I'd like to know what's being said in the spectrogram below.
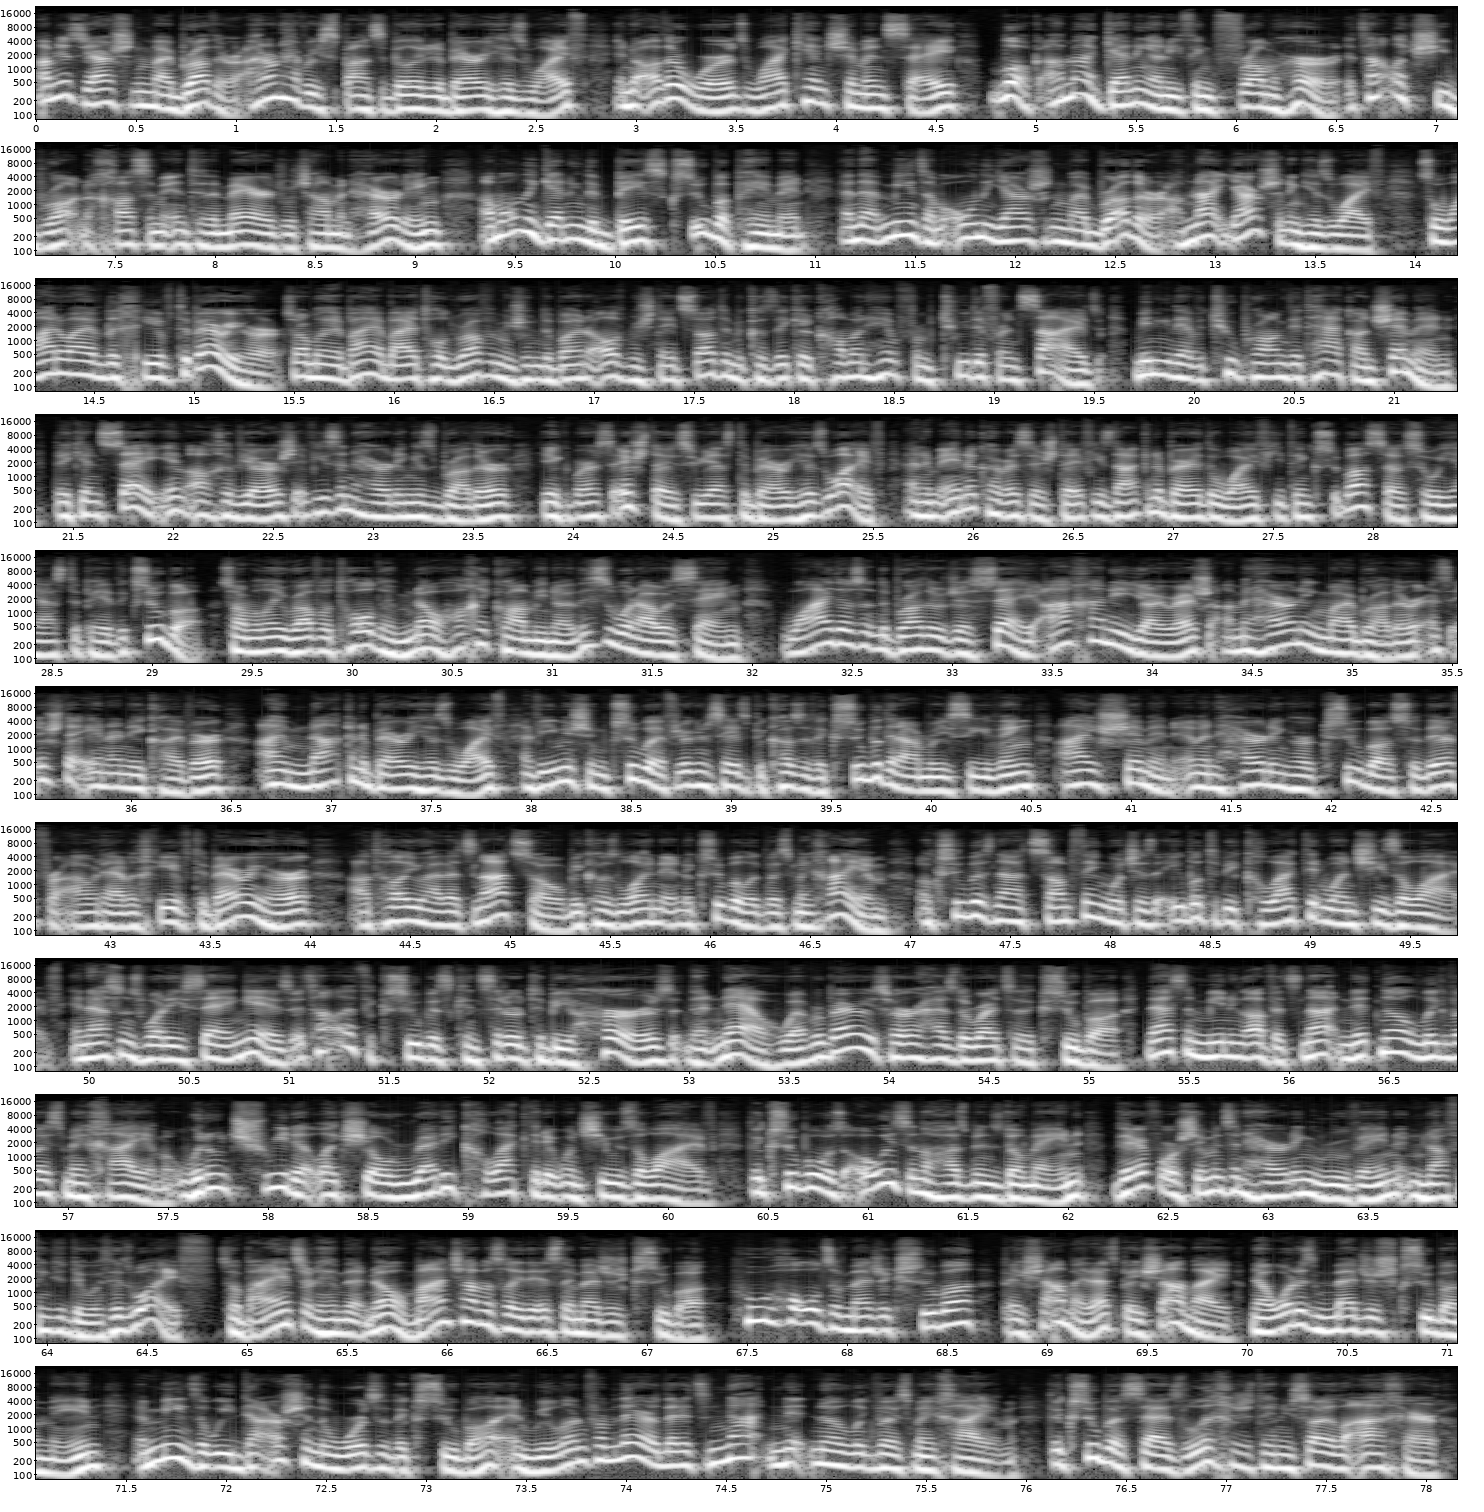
I'm just Yarshin my brother. I don't have responsibility to bury his wife. In other words, why can't Shimon say, Look, I'm not getting anything from her. It's not like she brought Nechasim into the marriage, which I'm inheriting. I'm only getting the base ksuba payment, and that means I'm only Yarshining my brother. I'm not Yarshining his wife. So why do I have the chiv to bury her? So Abai Abai told Rava Mishum to buy an olive Mishneit Statim because they could come on him from two different sides, meaning they have a two pronged attack on Shimon. They can say, Im Achiv if he's inheriting his brother, Yikbar Ishtai, so he has to bury his wife. And Im Ena Ishtai, if he's not going to bury the wife, he thinks Subasa, so he has to pay the Ksuba. So Amalei Rava told him, No, Hachikamina, this is what I was saying. Why doesn't the brother just say, Achani Yaresh, I'm inheriting my brother, as Ishta Enani Kaiver, I'm not going to bury his wife. And Vimishim Ksuba, if you're going to say it's because of the Ksuba that I'm receiving, I, Shimon, am inheriting her Ksuba, so therefore I would have a chiv to bury her. I'll tell you how that's not so, because Loin in a Ksuba like Mechayim. A Ksuba is not something which is able to be collected when she's alive. Essence, what he's saying is, it's not like the Ksuba is considered to be hers, that now whoever buries her has the rights of the Ksuba. That's the meaning of it's not Nitna Ligvais Mechayim. We don't treat it like she already collected it when she was alive. The Ksuba was always in the husband's domain, therefore Shimon's inheriting Ruvain, nothing to do with his wife. So I answered him that no, Man Shamas the Islam Medrash Ksuba. Who holds of Medrash Ksuba? Beishamai, that's Beishamai. Now what does Medrash Ksuba mean? It means that we darshan the words of the Ksuba and we learn from there that it's not Nitna Ligvais Mechayim. The Ksuba says,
